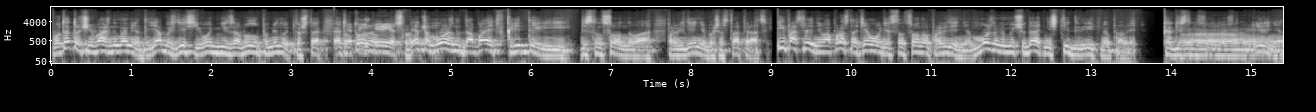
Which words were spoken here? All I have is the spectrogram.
Вот это очень важный момент. Я бы здесь его не забыл упомянуть, потому что это, это тоже интересно. Это можно добавить в критерии дистанционного проведения большинства операций. И последний вопрос на тему дистанционного проведения. Можно ли мы сюда отнести доверительное управление? Как дистанционную историю или нет?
